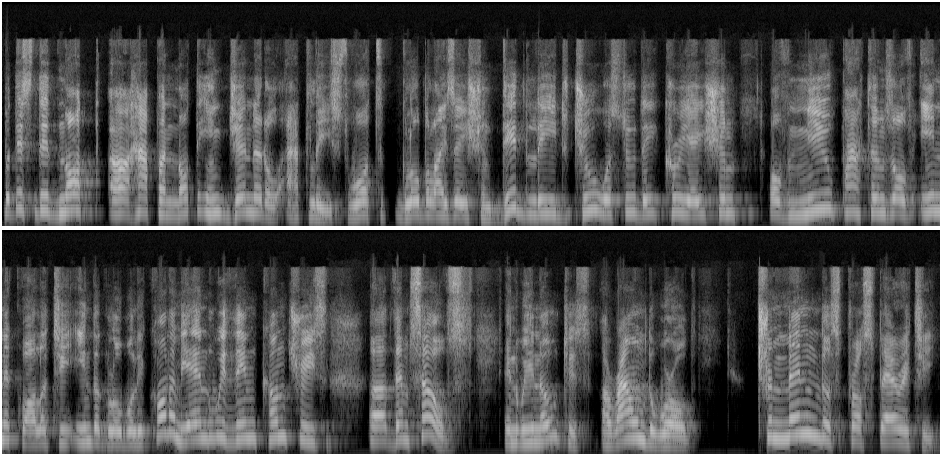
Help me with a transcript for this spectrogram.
But this did not uh, happen, not in general at least. What globalization did lead to was to the creation of new patterns of inequality in the global economy and within countries uh, themselves. And we notice around the world tremendous prosperity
